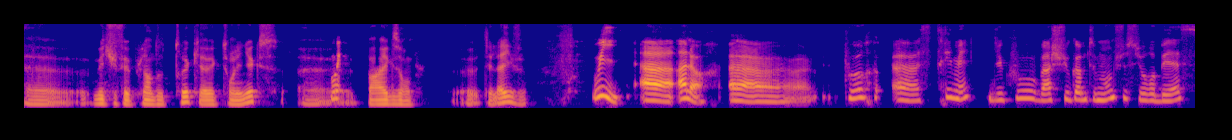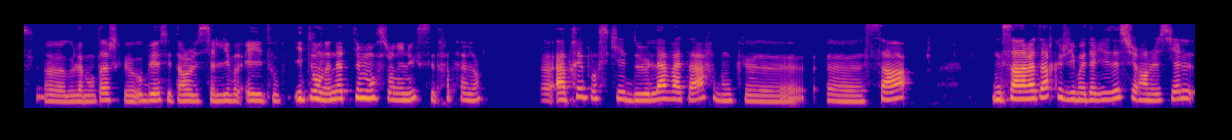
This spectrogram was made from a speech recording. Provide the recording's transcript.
heu, mais tu fais plein d'autres trucs avec ton Linux, Oui. par exemple, tes lives? Oui, alors, pour, streamer, du coup, bah, je suis comme tout le monde, je suis sur OBS. L'avantage que OBS est un logiciel libre et il tourne il tourne nativement sur Linux, c'est très, très bien. Heu, après pour ce qui est de l'avatar, donc heu heu, ça, donc c'est un avatar que j'ai modélisé sur un logiciel,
